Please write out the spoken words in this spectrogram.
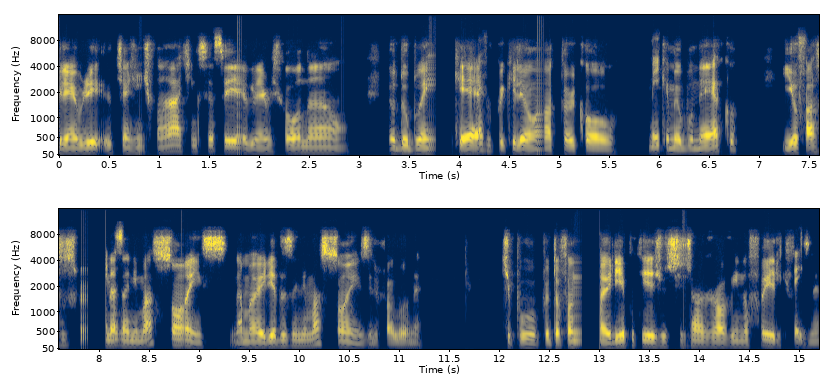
Guilherme, tinha gente falando, ah, tinha que ser você. O Guilherme falou, não, eu dublei Kevin, porque ele é um ator que eu- meio que é meu boneco, e eu faço o Superman nas animações, na maioria das animações, ele falou, né? Tipo, eu tô falando maioria porque Justiça Jovem não foi ele que fez, né?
